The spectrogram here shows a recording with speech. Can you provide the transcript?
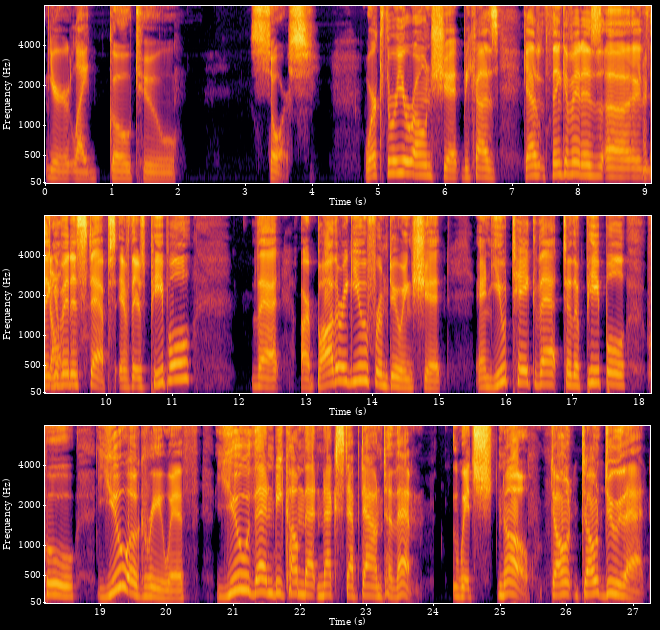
your like go to source. Work through your own shit because think of it as uh think of it as steps. If there's people that are bothering you from doing shit and you take that to the people who you agree with, you then become that next step down to them. Which no, don't don't do that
